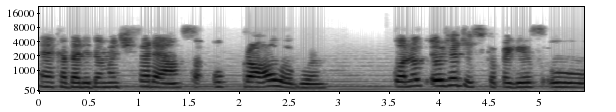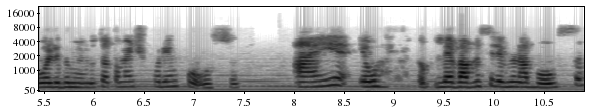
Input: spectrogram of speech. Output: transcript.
É, cada ali dá uma diferença. O prólogo, quando eu, eu já disse que eu peguei o Olho do Mundo totalmente por impulso. Aí eu, eu levava esse livro na bolsa,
